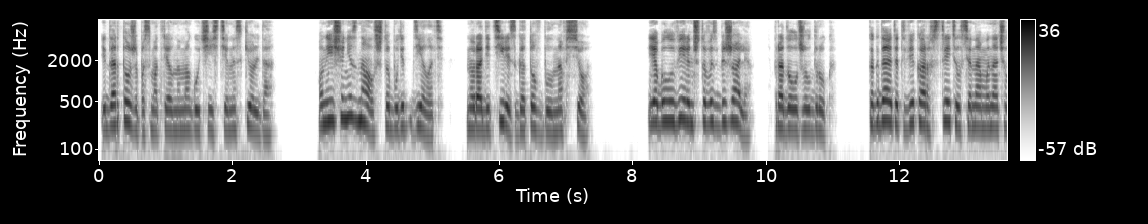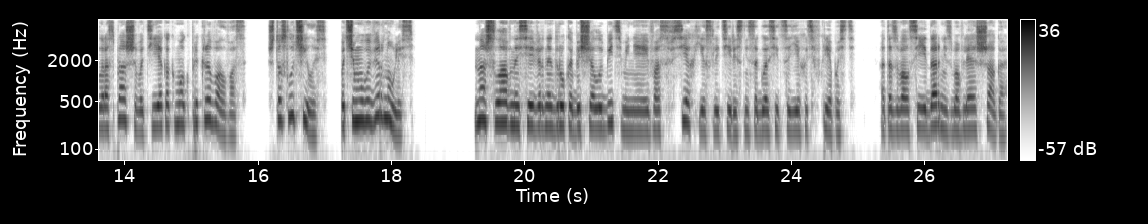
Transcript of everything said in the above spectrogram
Идар тоже посмотрел на могучие стены Скёльда. Он еще не знал, что будет делать, но ради Тирис готов был на все. «Я был уверен, что вы сбежали», — продолжил друг. «Когда этот викар встретился нам и начал расспрашивать, я как мог прикрывал вас. Что случилось? Почему вы вернулись?» Наш славный северный друг обещал убить меня и вас всех, если Тирис не согласится ехать в крепость. Отозвался Едар, не сбавляя шага.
